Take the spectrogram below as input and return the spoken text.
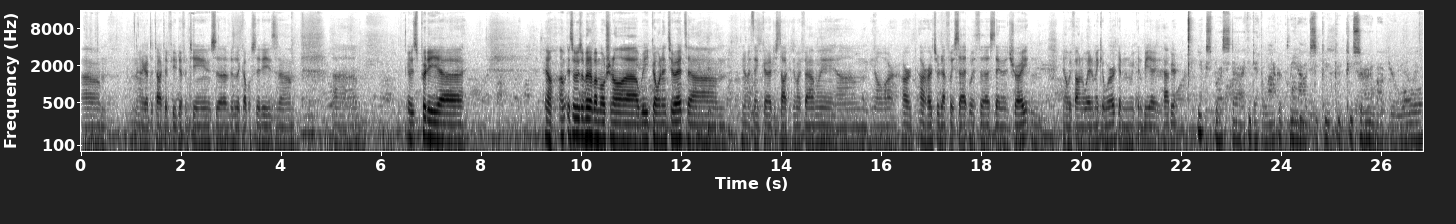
Um, I got to talk to a few different teams, uh, visit a couple cities. Um, um, it was pretty, uh, you know, um, it was a bit of an emotional uh, week going into it. Um, you know, I think uh, just talking to my family, um, you know, our, our, our hearts were definitely set with uh, staying in Detroit, and you know, we found a way to make it work, and we couldn't be uh, happier. You expressed, uh, I think, at the locker cleanout, some con- con- concern about your role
